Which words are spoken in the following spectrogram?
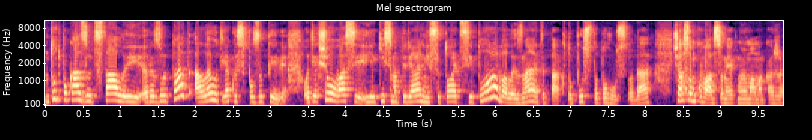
Ну, Тут показують сталий результат, але от якось в позитиві. От якщо у вас якісь матеріальні ситуації плавали, знаєте так, то пусто, то густо, да? часом квасом, як моя мама каже,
